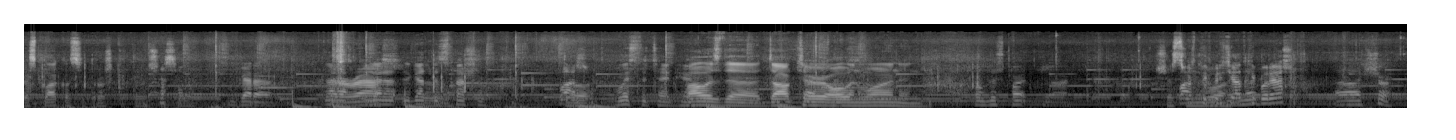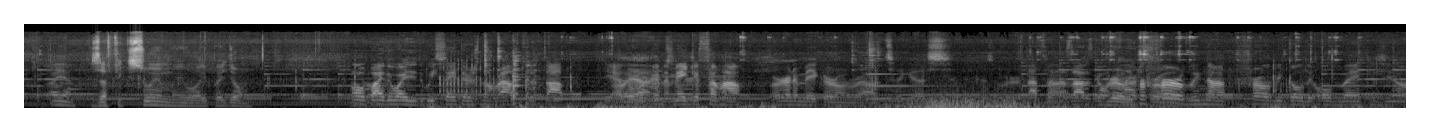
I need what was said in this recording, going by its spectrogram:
розплакався трошки, то щось. Gotta, gotta rest. We got the special So, blister tape here. Paul is the doctor all in one and From this part? сейчас Паш, ми ти його перчатки береш? Uh, sure. I am. зафіксуємо його і пойдемо. Oh, by the way, did we say there's no route to the top? Yeah, Oh, yeah. we're gonna make it somehow. We're gonna make our own routes, I guess. That's what not Nazar is going really first. Preferably not. Preferably go the old way, because you know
